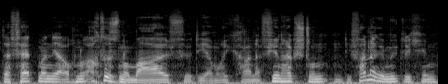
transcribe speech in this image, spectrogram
Da fährt man ja auch nur, ach, das ist normal für die Amerikaner, viereinhalb Stunden. Die fahren da gemütlich hin.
